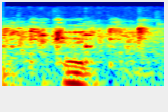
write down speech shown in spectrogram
2020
